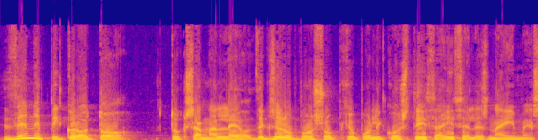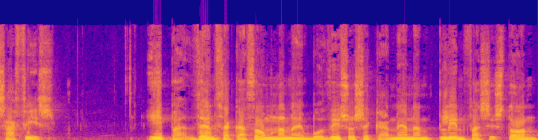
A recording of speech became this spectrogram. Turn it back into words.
Δεν επικροτώ, το ξαναλέω, δεν ξέρω πόσο πιο πολύ κοστί θα ήθελες να είμαι σαφής. Είπα, δεν θα καθόμουν να εμποδίσω σε κανέναν πλην φασιστών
